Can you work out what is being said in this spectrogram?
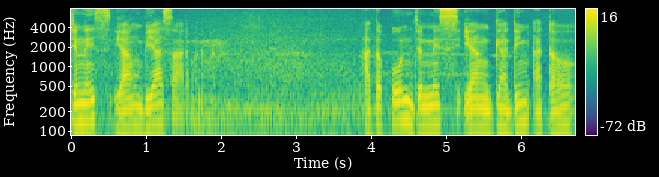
jenis yang biasa, teman-teman. Ataupun jenis yang gading atau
